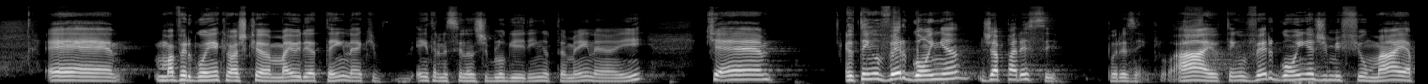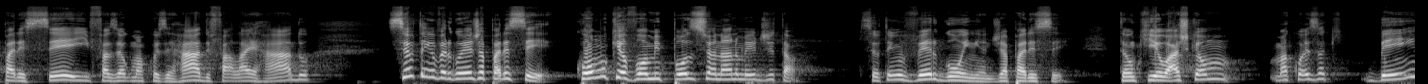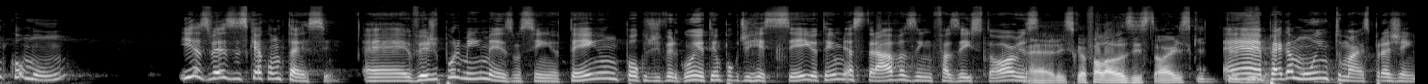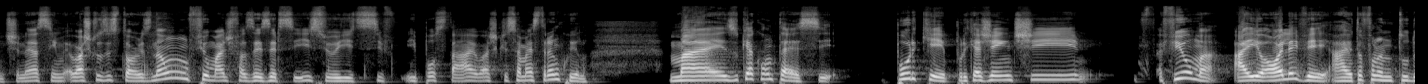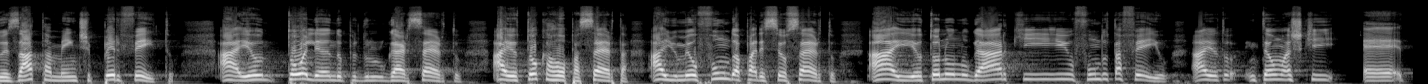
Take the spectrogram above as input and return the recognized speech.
é uma vergonha que eu acho que a maioria tem, né? Que entra nesse lance de blogueirinho também, né? Aí, que é eu tenho vergonha de aparecer, por exemplo. Ah, eu tenho vergonha de me filmar e aparecer e fazer alguma coisa errada e falar errado. Se eu tenho vergonha de aparecer, como que eu vou me posicionar no meio digital? Se eu tenho vergonha de aparecer. Então, que eu acho que é um, uma coisa bem comum. E às vezes que acontece? É, eu vejo por mim mesmo, assim, eu tenho um pouco de vergonha, eu tenho um pouco de receio, eu tenho minhas travas em fazer stories. É, era isso que eu ia falar, os stories que... É, pega muito mais pra gente, né, assim, eu acho que os stories, não filmar de fazer exercício e, se, e postar, eu acho que isso é mais tranquilo. Mas o que acontece? Por quê? Porque a gente filma, aí olha e vê. Ah, eu tô falando tudo exatamente perfeito. Ah, eu tô olhando para o lugar certo. Ah, eu tô com a roupa certa. Ah, e o meu fundo apareceu certo. Ah, e eu tô num lugar que o fundo tá feio. Ah, eu tô. Então acho que é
